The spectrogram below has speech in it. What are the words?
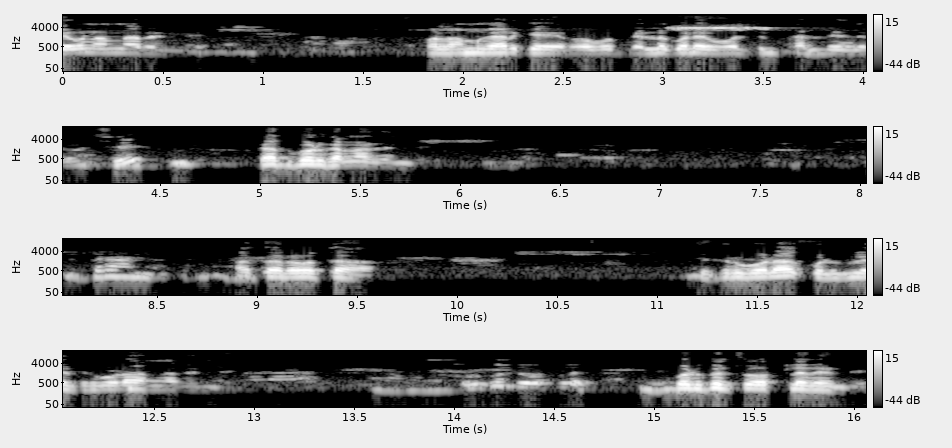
ఏమని అన్నారండి వాళ్ళ అమ్మగారికి రూపాయి పిల్ల కూడా ఇవ్వాల్సిన తల్లి లేదనేసి పెద్ద కొడుకు అన్నాడండి. ఆ తర్వాత ఇద్దరు కూడా కొడుకులు ఇద్దరు కూడా అన్నారండి. కొడుకులు చూడట్లేదు కొడుకులు చూడట్లేదండి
